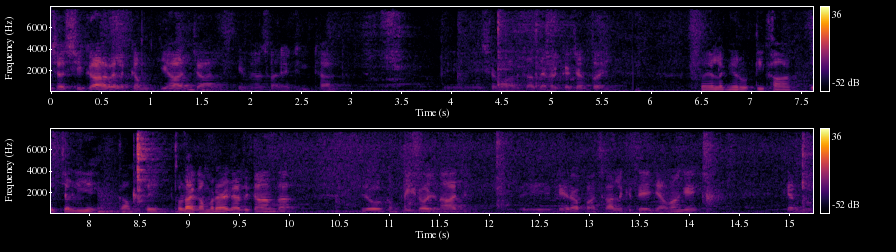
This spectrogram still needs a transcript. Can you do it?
ਸਤਿ ਸ਼੍ਰੀ ਅਕਾਲ, ਵੈਲਕਮ। ਕੀ ਹਾਲ ਚਾਲ ਕਿਵੇਂ ਹੋ ਸਾਰੇ? ਠੀਕ ਠਾਕ ਤੇ ਸ਼ੁਰੂਆਤ ਕਰਦੇ ਹਾਂ ਫਿਰ ਕਿਚਨ ਤੋਂ ਹੀ। ਸੋਏ ਲੱਗੇ ਰੋਟੀ ਖਾਣ ਤੇ ਚੱਲੀਏ ਕੰਮ ਤੇ। ਥੋੜਾ ਕੰਮ ਰਹਿ ਗਿਆ ਦੁਕਾਨ ਦਾ, ਤੇ ਉਹ ਕੰਪਲੀਟ ਹੋ ਜਾਣਾ ਅੱਜ। ਤੇ ਫਿਰ ਆਪਾਂ ਕੱਲ ਕਿਤੇ ਜਾਵਾਂਗੇ। ਕਰਨ ਨੂੰ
